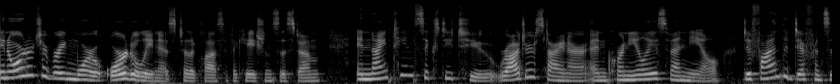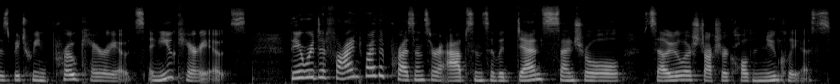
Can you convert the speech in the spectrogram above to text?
In order to bring more orderliness to the classification system, in 1962, Roger Stanier and Cornelius van Niel defined the differences between prokaryotes and eukaryotes. They were defined by the presence or absence of a dense central cellular structure called a nucleus.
